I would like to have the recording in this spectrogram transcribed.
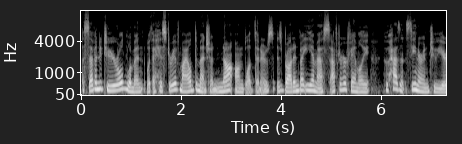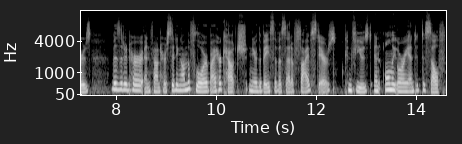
A 72 year old woman with a history of mild dementia not on blood thinners is brought in by EMS after her family, who hasn't seen her in two years, visited her and found her sitting on the floor by her couch near the base of a set of five stairs, confused and only oriented to self,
